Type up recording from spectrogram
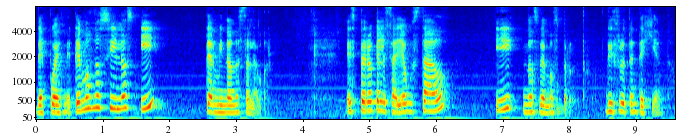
Después metemos los hilos y terminando esta labor. Espero que les haya gustado y nos vemos pronto. Disfruten tejiendo.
